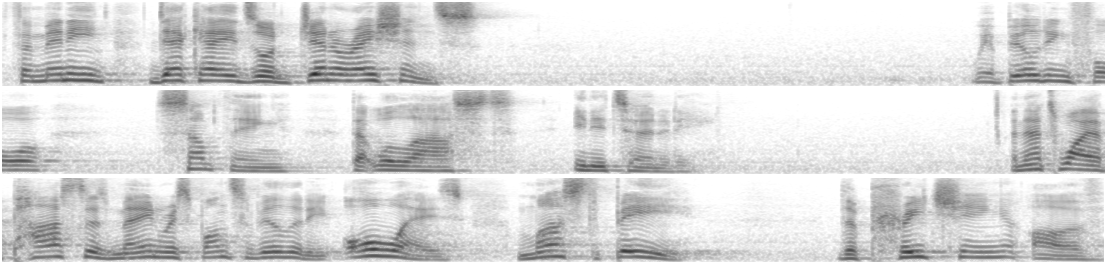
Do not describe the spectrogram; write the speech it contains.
for many decades or generations. We're building for something that will last in eternity. And that's why a pastor's main responsibility always must be the preaching of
